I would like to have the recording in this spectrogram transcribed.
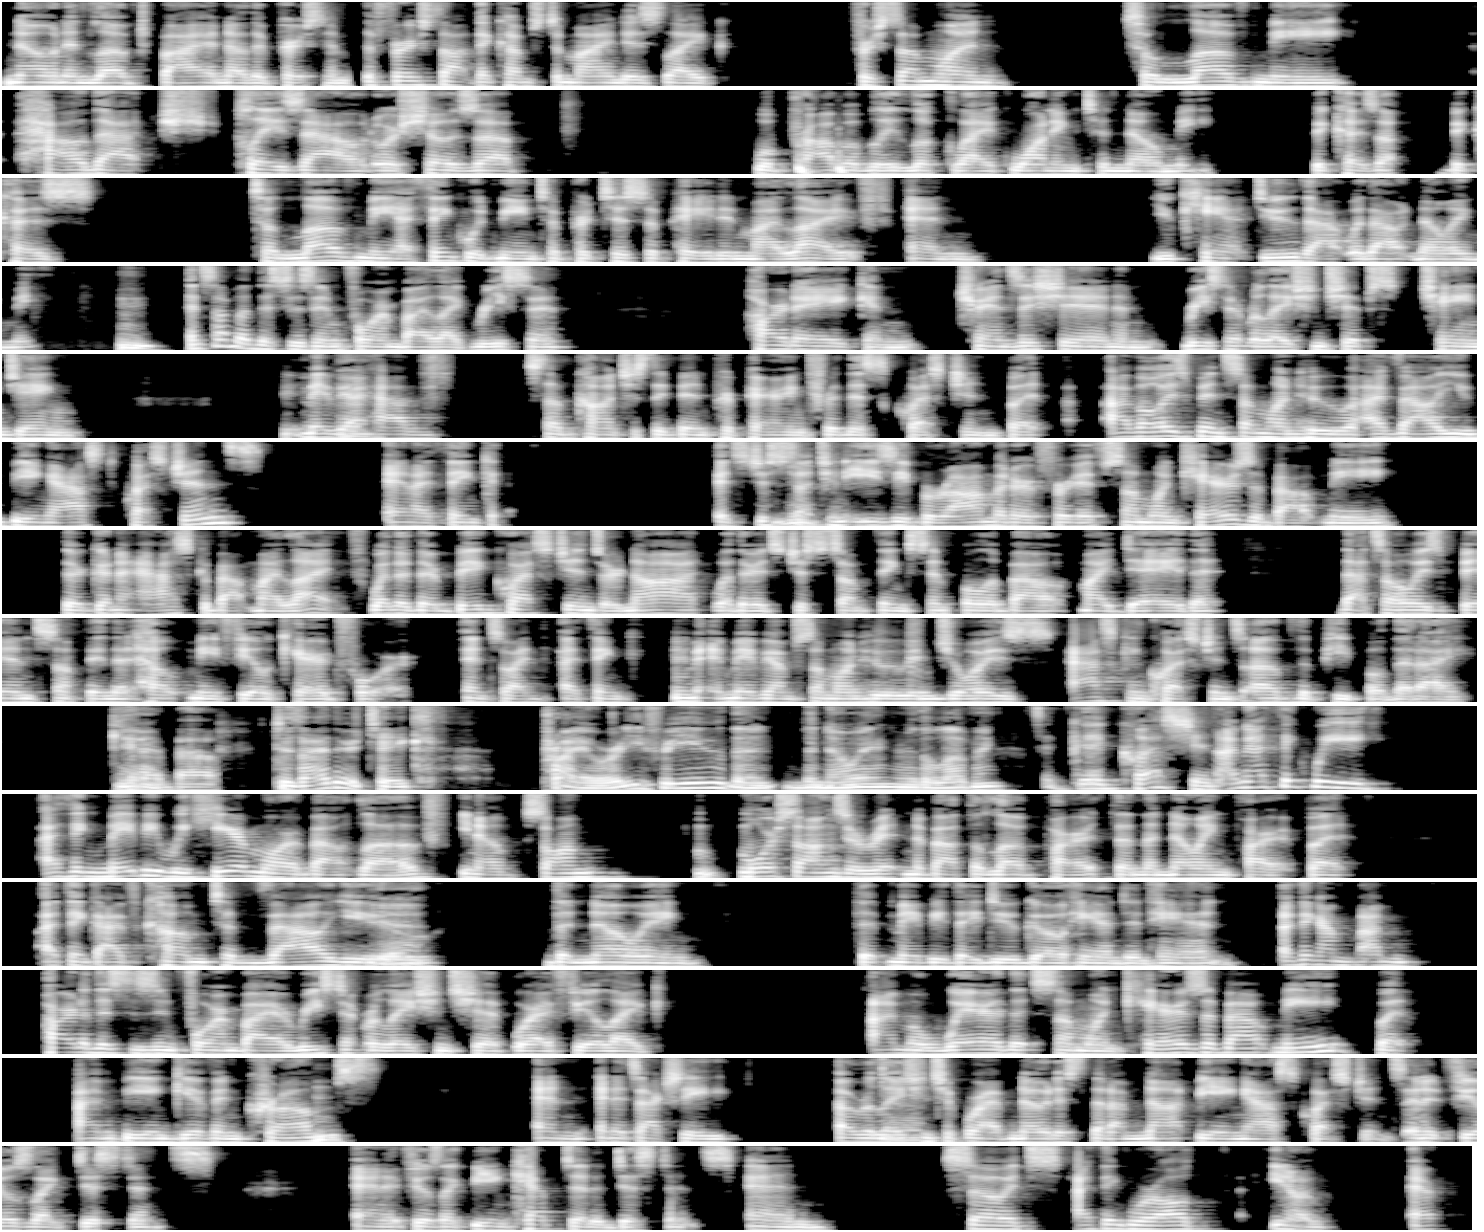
known and loved by another person. The first thought that comes to mind is like for someone to love me, how that sh- plays out or shows up will probably look like wanting to know me because uh, because to love me i think would mean to participate in my life and you can't do that without knowing me mm. and some of this is informed by like recent heartache and transition and recent relationships changing maybe yeah. i have subconsciously been preparing for this question but i've always been someone who i value being asked questions and i think it's just yeah. such an easy barometer for if someone cares about me, they're going to ask about my life, whether they're big questions or not, whether it's just something simple about my day that that's always been something that helped me feel cared for. And so I, I think, and maybe I'm someone who enjoys asking questions of the people that I care yeah. about. Does either take priority for you, the the knowing or the loving? It's a good question. I mean, I think we, I think maybe we hear more about love. You know, song more songs are written about the love part than the knowing part, but I think I've come to value yeah. the knowing that maybe they do go hand in hand. I think I'm I'm part of this is informed by a recent relationship where I feel like I'm aware that someone cares about me, but I'm being given crumbs. Mm-hmm. And and it's actually a relationship yeah. where I've noticed that I'm not being asked questions and it feels like distance and it feels like being kept at a distance. And so it's, I think we're all, you know,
